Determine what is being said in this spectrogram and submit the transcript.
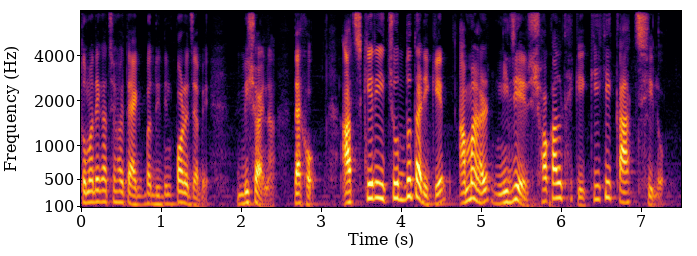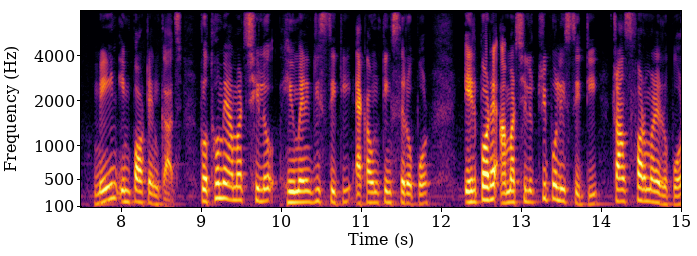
তোমাদের কাছে হয়তো এক বা দুই দিন পরে যাবে। বিষয় না। দেখো, আজকের এই চোদ্দ তারিখে আমার নিজের সকাল থেকে কি কি কাজ ছিল? মেইন ইম্পর্টেন্ট কাজ। প্রথমে আমার ছিল হিউম্যানিটিস সিটি অ্যাকাউন্টিংসের ওপর। এরপরে আমার ছিল ট্রিপলি সিটি ট্রান্সফরমারের ওপর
